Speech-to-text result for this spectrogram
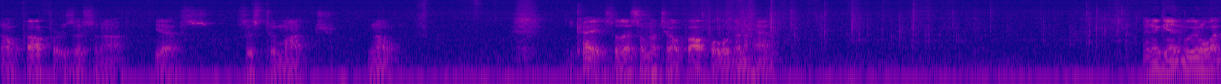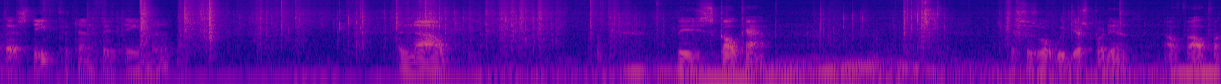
Alfalfa, is this enough? Yes. Is this too much? No. Okay, so that's how much alfalfa we're gonna have. And again, we're gonna let that steep for 10, 15 minutes. And now, the skull cap. This is what we just put in, alfalfa.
